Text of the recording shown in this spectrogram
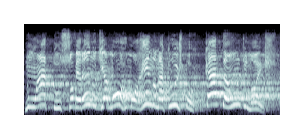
Num ato soberano de amor, morrendo na cruz por cada um de nós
